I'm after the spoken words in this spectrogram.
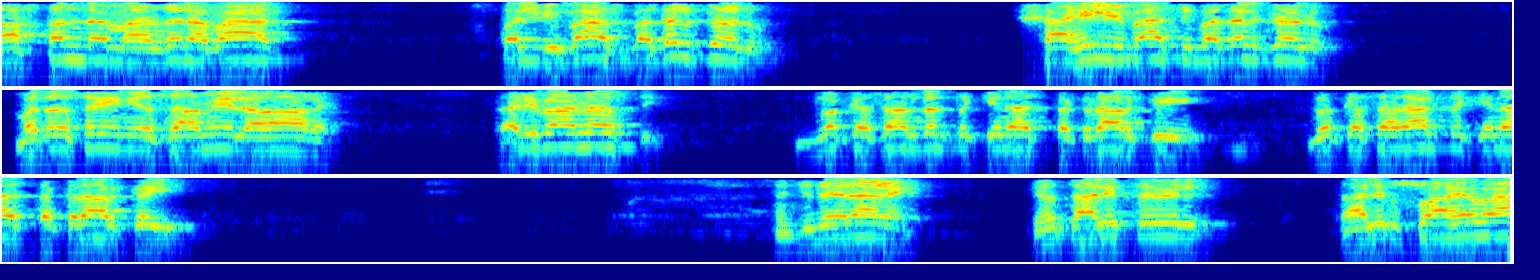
ماختن د مانځنه بعد خپل لباس بدل کړلو شاهي لباس بدل کړلو مدرسې نظامي لاره طالبان ناشتي دوه کسان دلته کې ناش تکرار کوي دوه کسان دلته کې ناش تکرار کوي چې دی راغی یو طالب ته ویل طالب صاحبه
